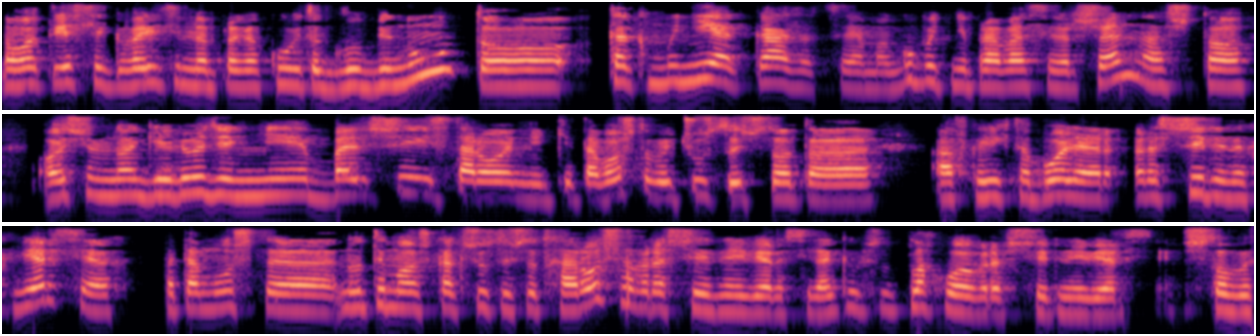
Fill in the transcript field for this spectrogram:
Но вот если говорить именно про какую-то глубину, то, как мне кажется, я могу быть не права совершенно, что очень многие люди не большие сторонники того, чтобы чувствовать что-то а в каких-то более расширенных версиях, потому что, ну, ты можешь как чувствовать что-то хорошее в расширенной версии, так и что-то плохое в расширенной версии. Чтобы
